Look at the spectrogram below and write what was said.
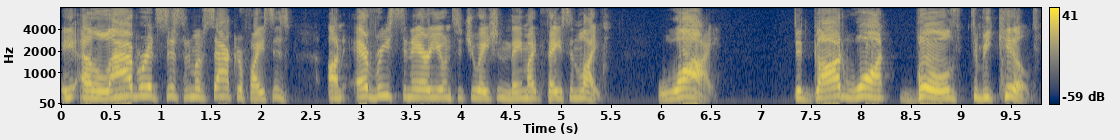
An elaborate system of sacrifices on every scenario and situation they might face in life. Why did God want bulls to be killed?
